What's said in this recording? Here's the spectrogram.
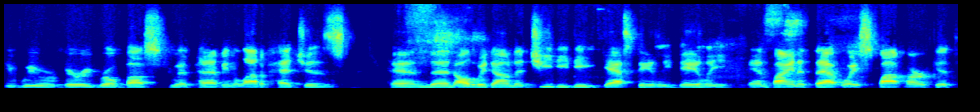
we were very robust with having a lot of hedges and then all the way down to GDD, gas daily, daily, and buying it that way, spot market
